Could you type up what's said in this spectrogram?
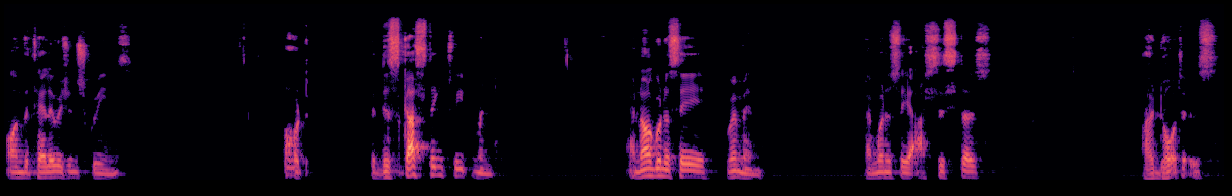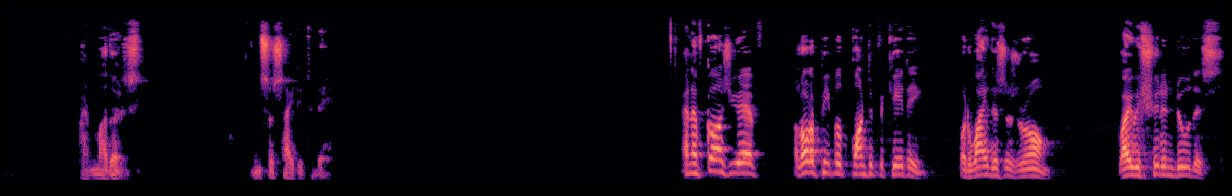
on the television screens about the disgusting treatment. I'm not going to say women, I'm going to say our sisters, our daughters, our mothers in society today. And of course, you have a lot of people pontificating about why this is wrong, why we shouldn't do this.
